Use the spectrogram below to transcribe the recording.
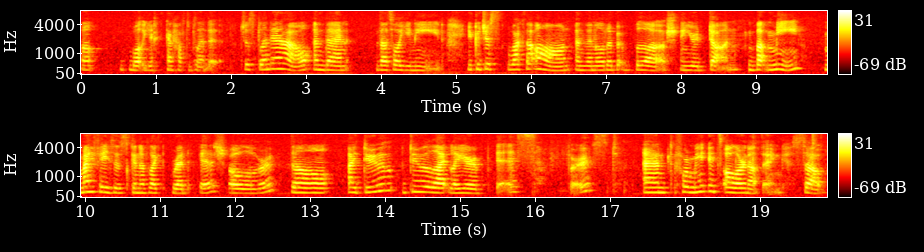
Oh, well, you're to have to blend it. Just blend it out and then that's all you need. You could just whack that on and then a little bit blush and you're done. But me, my face is kind of like reddish all over. So I do do a light layer of this first. And for me, it's all or nothing. So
